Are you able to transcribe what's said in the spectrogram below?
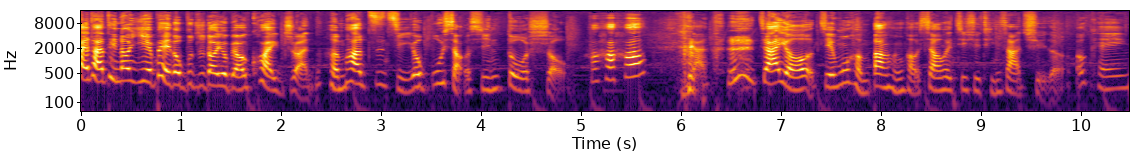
害他听到叶配都不知道要不要快转，很怕自己又不小心剁手，哈哈哈，哈！加油，节目很棒，很好笑，会继续听下去的。OK。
